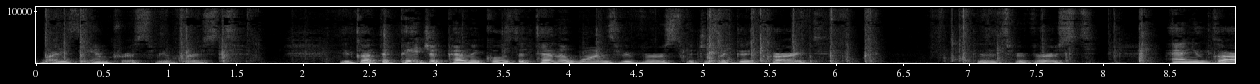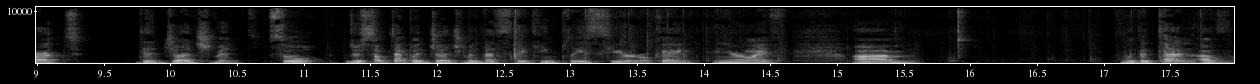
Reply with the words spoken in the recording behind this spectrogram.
Why is the Empress reversed? You've got the Page of Pentacles, the Ten of Wands reversed, which is a good card because it's reversed and you got the judgment. So there's some type of judgment that's taking place here, okay, in your life. Um, with the 10 of,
